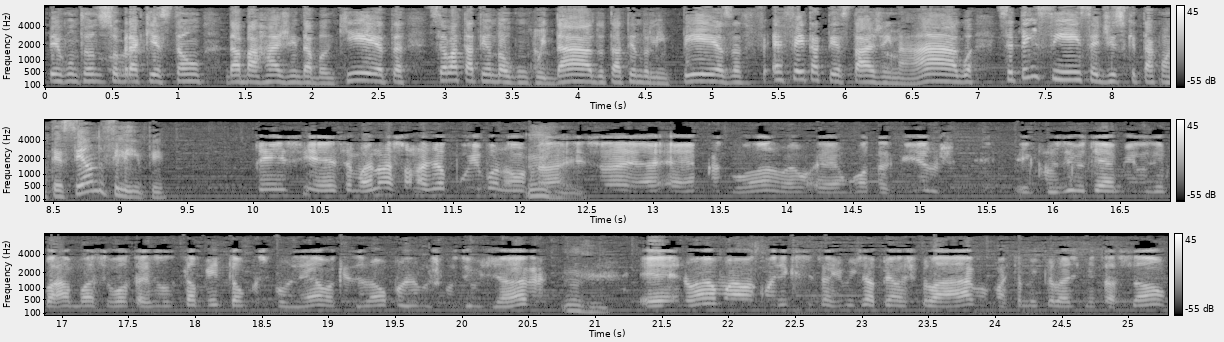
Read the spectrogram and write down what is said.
perguntando sobre a questão da barragem da banqueta, se ela está tendo algum cuidado, está tendo limpeza, é feita a testagem na água. Você tem ciência disso que está acontecendo, Felipe? Tem ciência, mas não é só na Japuíba não, tá? Uhum. Isso é, é, época do ano, é, é um rotavírus Inclusive eu tenho amigos em Barra Mansa e Volta Redonda que também estão com esse problema, quer dizer, não é um problema exclusivo de Angra. Uhum. É, não é uma coisa que se transmite apenas pela água, mas também pela alimentação,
